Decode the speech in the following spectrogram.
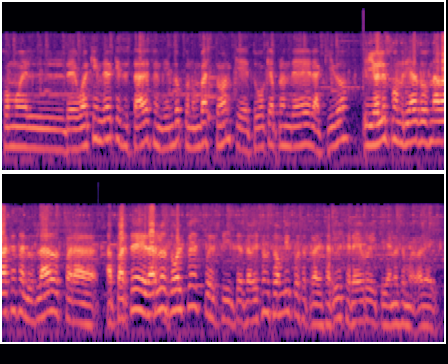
como el de Walking Dead que se estaba defendiendo con un bastón que tuvo que aprender Akido y yo le pondría dos navajas a los lados para aparte de dar los golpes pues si te atraviesa un zombie pues atravesarle el cerebro y que ya no se mueva de ahí.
